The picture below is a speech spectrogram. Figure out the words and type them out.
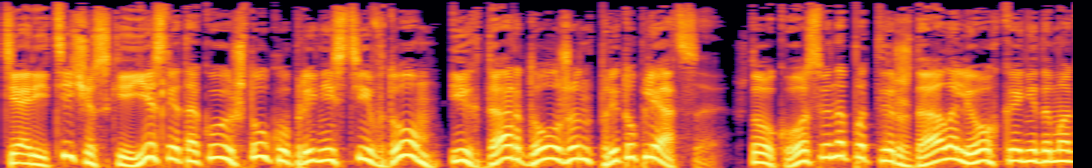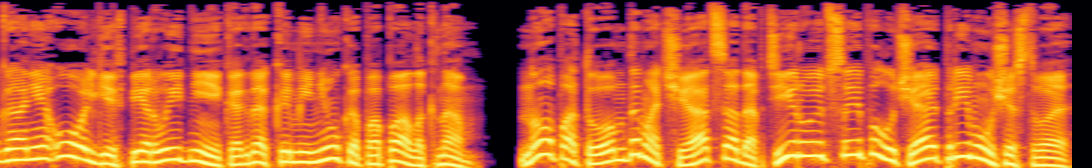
Теоретически, если такую штуку принести в дом, их дар должен притупляться, что косвенно подтверждало легкое недомогание Ольги в первые дни, когда Каменюка попала к нам. Но потом домочадцы адаптируются и получают преимущество.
